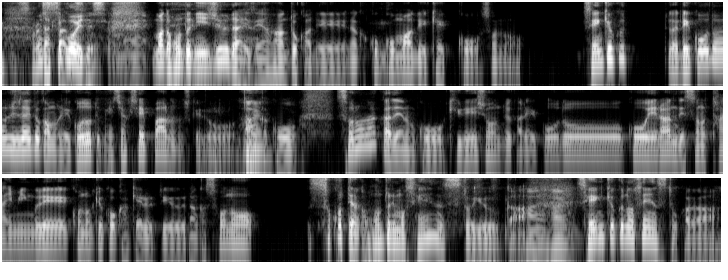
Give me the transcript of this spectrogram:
それすごいですよね。まだ本当に20いやいやいや。代前半とかで、なんかここまで結構その、選曲レコードの時代とかもレコードってめちゃくちゃいっぱいあるんですけど、はいなんかこう、その中でのこう、キュレーションというか、レコードをこう選んで、そのタイミングでこの曲をかけるっていう、なんかその、そこってなんか本当にもうセンスというか、はいはい。選曲のセンスとかが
